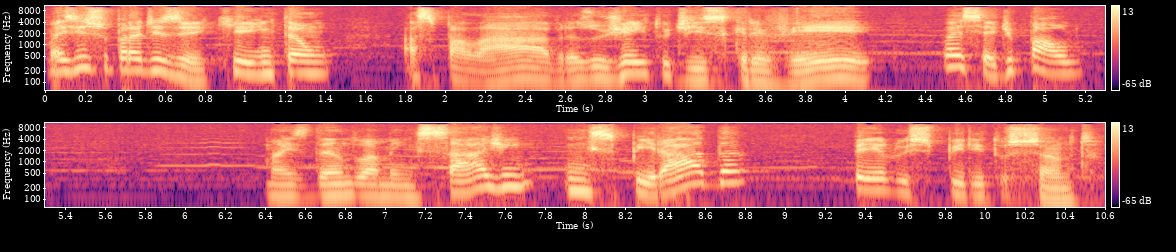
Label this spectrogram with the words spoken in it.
Mas isso para dizer que então as palavras, o jeito de escrever vai ser de Paulo. Mas dando a mensagem inspirada pelo Espírito Santo.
